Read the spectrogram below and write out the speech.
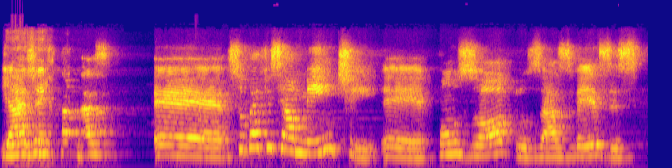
E, e a, a gente, gente tá, as, é, superficialmente, é, com os óculos, às vezes,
